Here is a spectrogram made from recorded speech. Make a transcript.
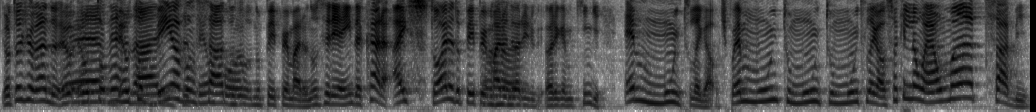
Eu tô jogando, eu, é eu, tô, verdade, eu tô bem avançado um no, no Paper Mario. Não seria ainda. Cara, a história do Paper uhum. Mario do Origami King é muito legal. Tipo, é muito, muito, muito legal. Só que ele não é uma, sabe?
